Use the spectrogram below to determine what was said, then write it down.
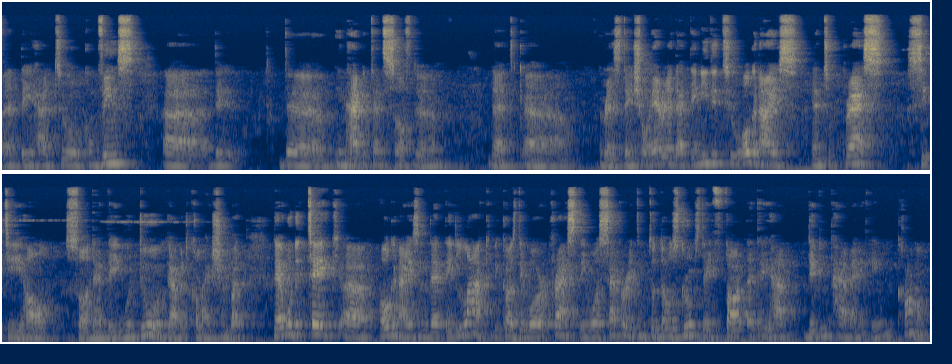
and they had to convince uh, the the inhabitants of the that residential area that they needed to organize and to press city hall so that they would do garbage collection. But that would take uh, organizing that they lack because they were oppressed. They were separating to those groups they thought that they had they didn't have anything in common.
